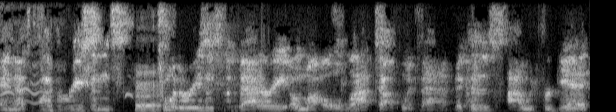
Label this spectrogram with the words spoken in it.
and that's one of the reasons. It's one of the reasons the battery on my old laptop went bad because I would forget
